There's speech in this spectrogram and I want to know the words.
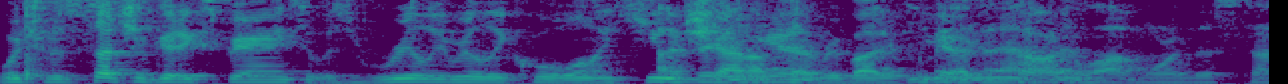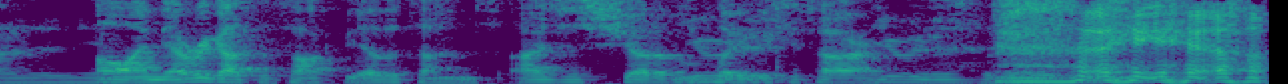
which was such a good experience. Experience. It was really, really cool, and a huge shout out to everybody for You making got it to talk happen. a lot more this time, didn't you? Oh, I never got to talk the other times. I just shut up and you played the just, guitar. You were just the bassist. yeah,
